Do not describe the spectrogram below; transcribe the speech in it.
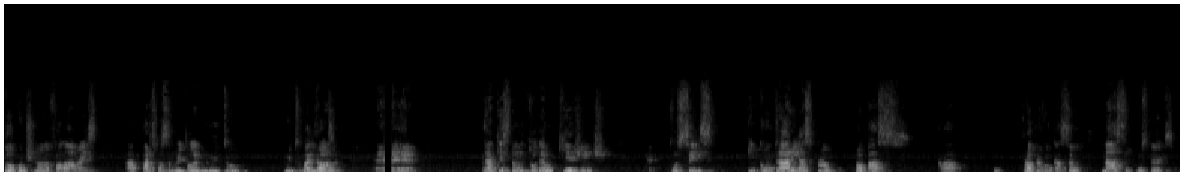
tô continuando a falar, mas a participação do Ítalo é muito, muito valiosa. É, a questão toda é o que, gente? Vocês encontrarem as, as, a, a própria vocação na circunstância.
